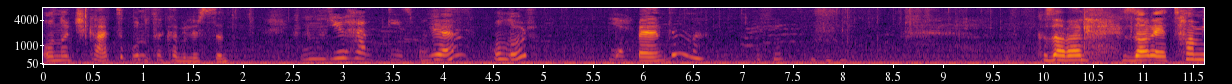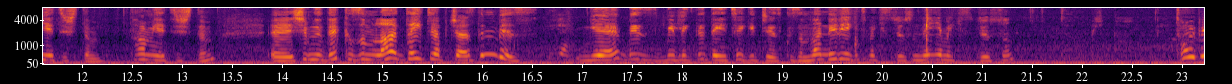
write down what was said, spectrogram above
onu çıkartıp bunu takabilirsin. Mm, You have these ones. Ye, olur. Yeah. Beğendin mi? Kızlar ben Zara'ya tam yetiştim. Tam yetiştim. Ee, şimdi de kızımla date yapacağız değil mi biz? Yeah. Ye, biz birlikte date'e gideceğiz kızımla. Nereye gitmek istiyorsun? Ne yemek istiyorsun? Toby?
